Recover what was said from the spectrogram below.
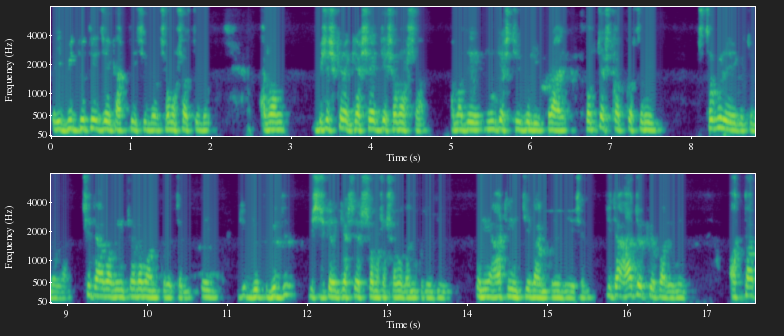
এই বিদ্যুতের যে ঘাটতি ছিল, সমস্যা ছিল, এবং বিশেষ করে গ্যাসের যে সমস্যা, আমাদের ইন্ডাস্ট্রিগুলি প্রায় পঞ্চাশ লক্ষ শ্রমিক স্থবির হয়ে গেছিল না সেটা আবার উনি চলমান করেছেন। এই বিদ্যুৎ বিশেষ করে গ্যাসের সমস্যা সমাধান করে দিয়ে উনি আট ইঞ্চি লাইন করে দিয়েছেন, যেটা আজও কেউ পারেনি। অর্থাৎ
